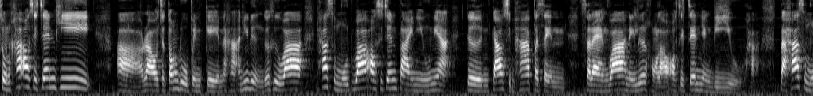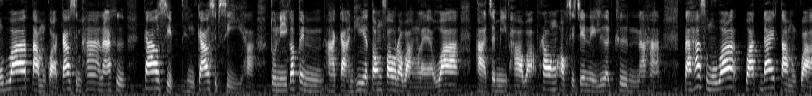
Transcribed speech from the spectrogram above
ส่วนค่าออกซิเจนที่เราจะต้องดูเป็นเกณฑ์นะคะ อันที่หนึ่งก็คือว่าถ้าสมมุติว่าออกซิเจน ปลายนิ้วเนี่ยเกิน 95%แสดงว่าในเลือดของเราออกซิเจนยังดีอยู่ค่ะ แต่ถ้าสมมุติว่าต่ำกว่า 95 นะคือ 90ถึง94 ค่ะ ตัวนี้ก็เป็นอาการที่จะต้องเฝ้าระวังแล้วว่าอาจจะมีภาวะพร่องออกซิเจนในเลือดขึ้นนะคะ แต่ถ้าสมมุติว่าวัดได้ต่ำกว่า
